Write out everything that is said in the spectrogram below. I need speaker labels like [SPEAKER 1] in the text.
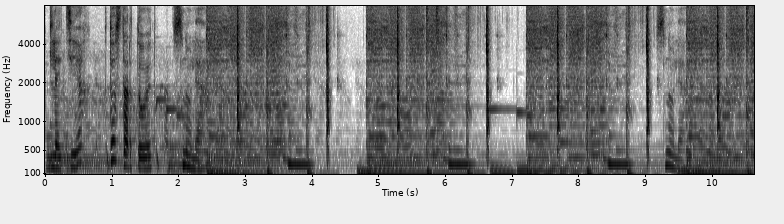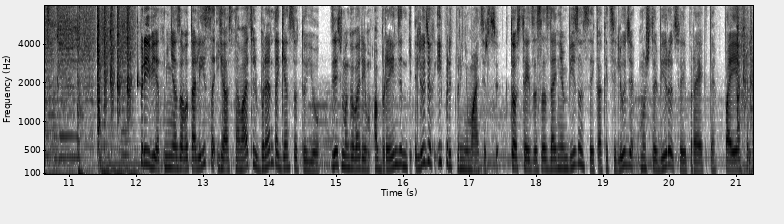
[SPEAKER 1] для тех, кто стартует с нуля. С нуля. Привет, меня зовут Алиса, я основатель бренд-агентства Тую. Здесь мы говорим о брендинге, людях и предпринимательстве. Кто стоит за созданием бизнеса и как эти люди масштабируют свои проекты. Поехали!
